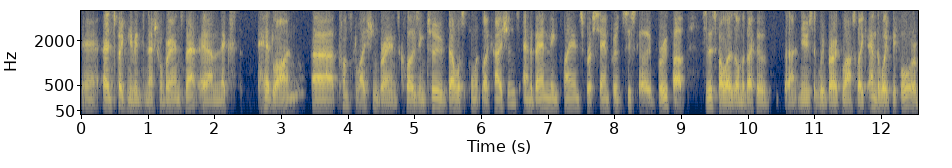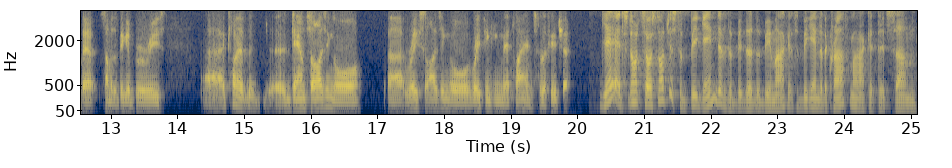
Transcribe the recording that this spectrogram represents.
Yeah, and speaking of international brands, Matt, our next headline uh, Constellation Brands closing two Ballast Point locations and abandoning plans for a San Francisco brew pub. So this follows on the back of uh, news that we broke last week and the week before about some of the bigger breweries uh, kind of uh, downsizing or uh, resizing or rethinking their plans for the future. Yeah, it's not so. It's not just the big end of the the, the beer market; it's the big end of the craft market that's um,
